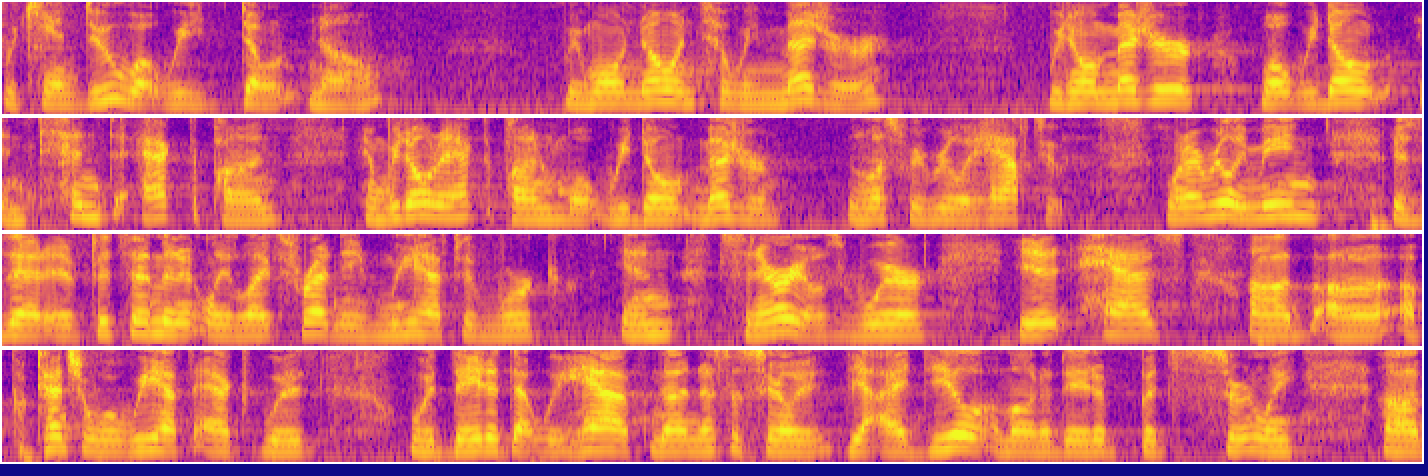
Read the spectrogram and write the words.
We can't do what we don't know. We won't know until we measure. We don't measure what we don't intend to act upon, and we don't act upon what we don't measure unless we really have to. What I really mean is that if it's eminently life-threatening, we have to work in scenarios where it has uh, a, a, potential where we have to act with with data that we have, not necessarily the ideal amount of data, but certainly uh,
